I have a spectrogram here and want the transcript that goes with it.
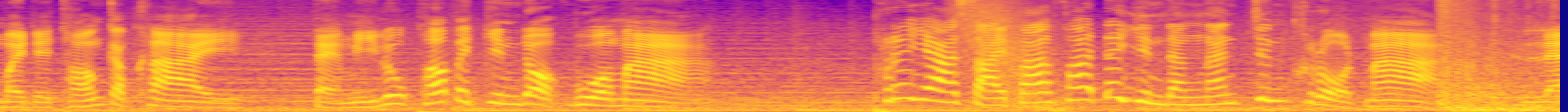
ไม่ได้ท้องกับใคร แต่มีลูกเพราะไปกินดอกบัวมา พระยาสายฟ้าฟาดได้ยินดังนั้นจึงโกรธมาก และ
